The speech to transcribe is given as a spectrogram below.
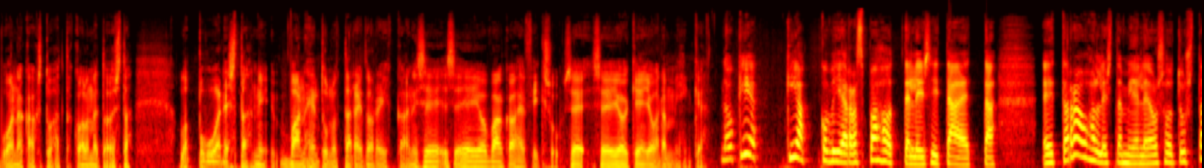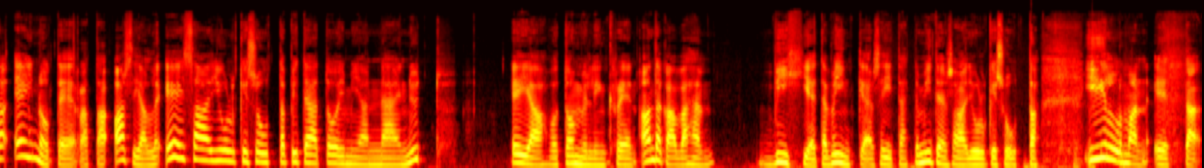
vuonna 2013 loppuvuodesta niin vanhentunutta retoriikkaa, niin se, se ei ole vaan kauhean fiksu. Se, se ei oikein johda mihinkään. No Kiekkovieras pahoitteli sitä, että, että rauhallista mielenosoitusta ei noteerata. Asialle ei saa julkisuutta, pitää toimia näin. Nyt ei Ahvo Tommy Lindgren, antakaa vähän vihjeitä, vinkkejä siitä, että miten saa julkisuutta ilman, että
